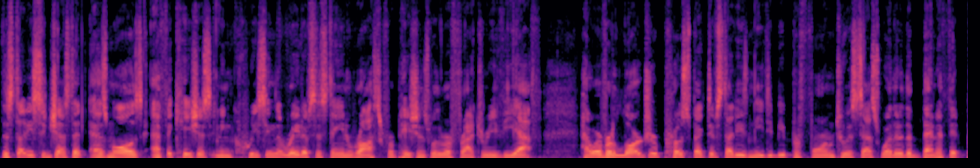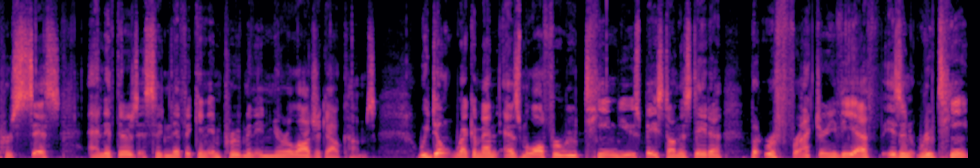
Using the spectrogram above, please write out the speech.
The study suggests that esmolol is efficacious in increasing the rate of sustained ROSC for patients with refractory VF. However, larger prospective studies need to be performed to assess whether the benefit persists and if there's a significant improvement in neurologic outcomes. We don't recommend esmolol for routine use based on this data, but refractory VF isn't routine.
